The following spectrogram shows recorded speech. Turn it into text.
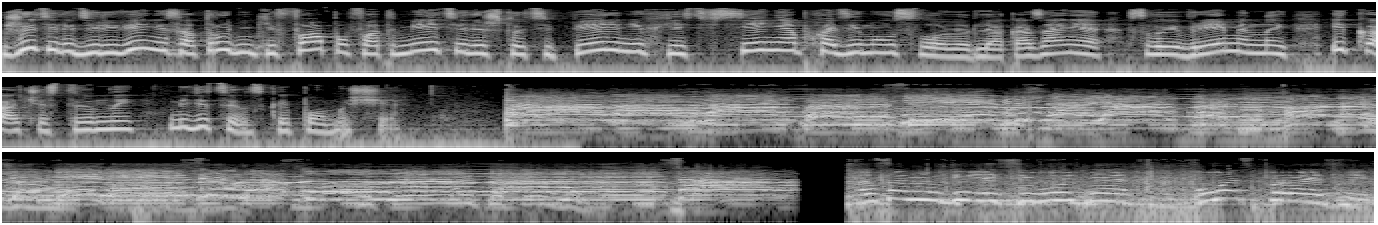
Жители деревень и сотрудники ФАПов отметили, что теперь у них есть все необходимые условия для оказания своевременной и качественной медицинской помощи. На праздник.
